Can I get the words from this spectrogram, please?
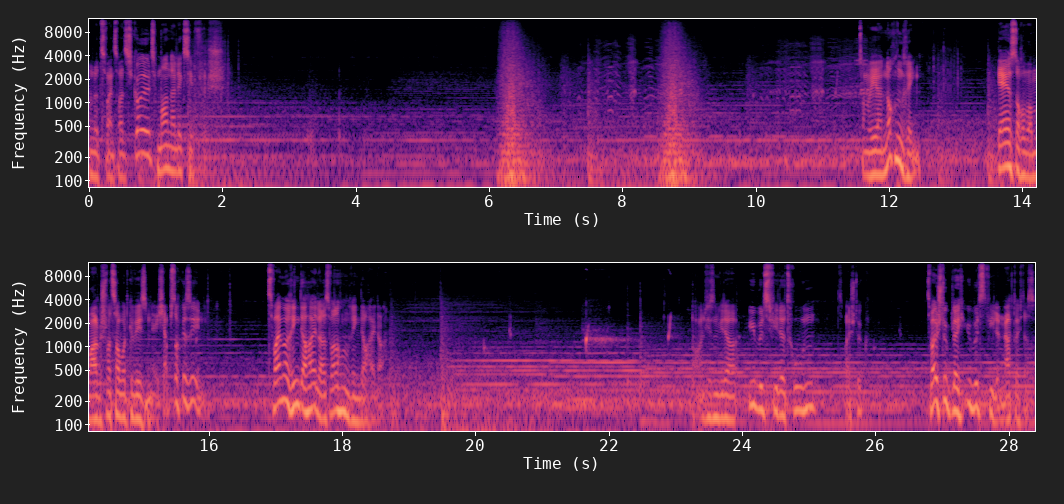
122 Gold, Mana Elixier Fisch. Jetzt haben wir hier noch einen Ring. Der ist doch aber magisch verzaubert gewesen. Ich hab's doch gesehen. Zweimal Ring der Heiler. Es war noch ein Ring der Heiler. Und hier sind wieder übelst viele Truhen. Zwei Stück. Zwei Stück gleich übelst viele. Merkt euch das.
